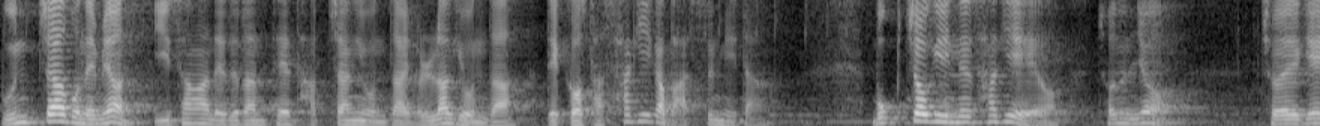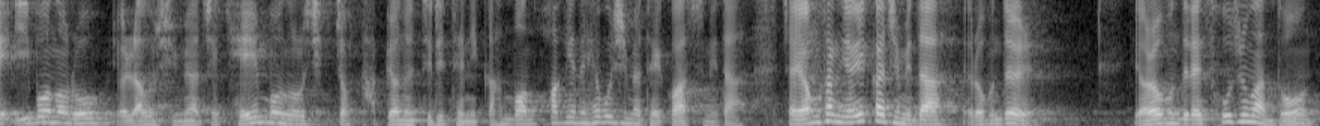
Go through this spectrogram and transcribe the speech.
문자 보내면 이상한 애들한테 답장이 온다, 연락이 온다. 네, 그거 다 사기가 맞습니다. 목적이 있는 사기예요. 저는요. 저에게 이 번호로 연락을 주시면 제 개인 번호로 직접 답변을 드릴 테니까 한번 확인을 해보시면 될 것 같습니다. 자, 영상 여기까지입니다. 여러분들, 여러분들의 소중한 돈,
